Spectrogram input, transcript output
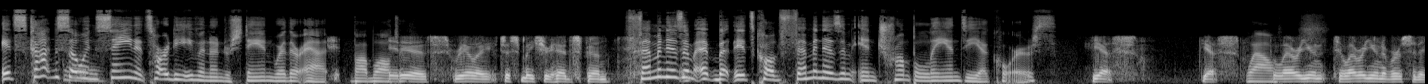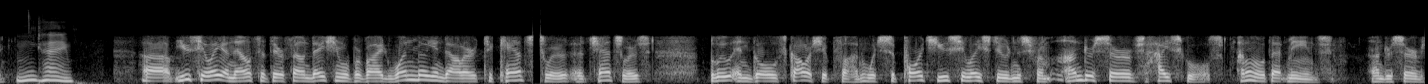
it's gotten so insane, it's hard to even understand where they're at, Bob Walter. It is really. It just makes your head spin. Feminism, uh, but it's called Feminism in Trumplandia of course. Yes, yes. Wow. Tulane, Tulane University. Okay. Uh, UCLA announced that their foundation will provide $1 million to chancellor, uh, chancellors Blue and Gold Scholarship Fund, which supports UCLA students from underserved high schools. I don't know what that means, underserved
